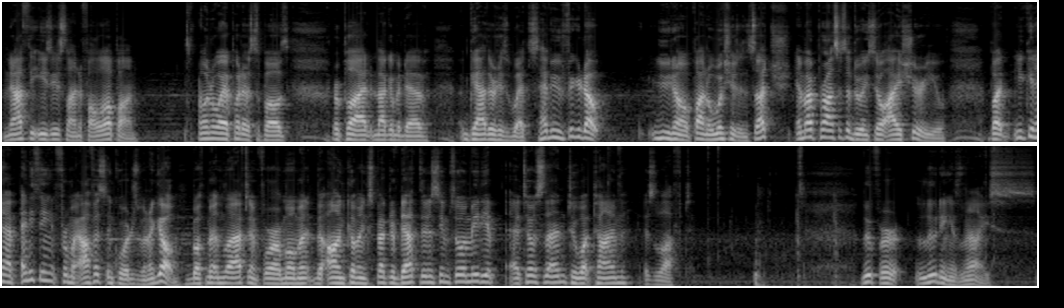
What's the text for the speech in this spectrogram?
not the easiest line to follow up on. One way I put it, I suppose, replied Magomedov, gathered his wits. Have you figured out, you know, final wishes and such? In my process of doing so, I assure you. But you can have anything from my office and quarters when I go. Both men laughed, and for a moment, the oncoming specter of death didn't seem so immediate. I toast then to what time is left. Loot for looting is nice.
